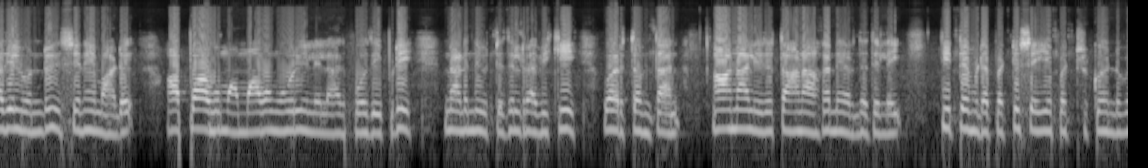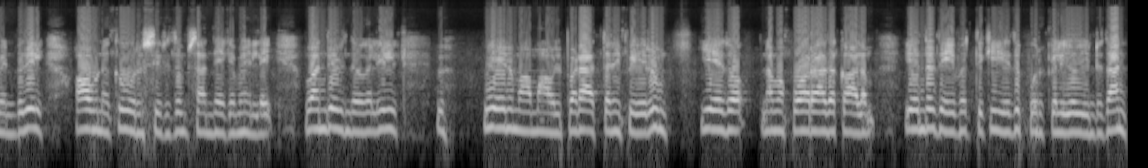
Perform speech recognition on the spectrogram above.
அதில் ஒன்று சினை மாடு. அப்பாவும் அம்மாவும் ஊரில் இல்லாத போது இப்படி நடந்துவிட்டதில் ரவிக்கு வருத்தம் தான். ஆனால் இது தானாக நேர்ந்ததில்லை. திட்டமிடப்பட்டு செய்யப்பட்டிருக்க வேண்டும் என்பதில் அவனுக்கு ஒரு சிறிதும் சந்தேகமே இல்லை. வந்திருந்தவர்களில் வேணுமாமா உள்பட அத்தனை பேரும் ஏதோ நம்ம போராத காலம் எந்த தெய்வத்துக்கு எது பொருட்களையோ என்றுதான்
